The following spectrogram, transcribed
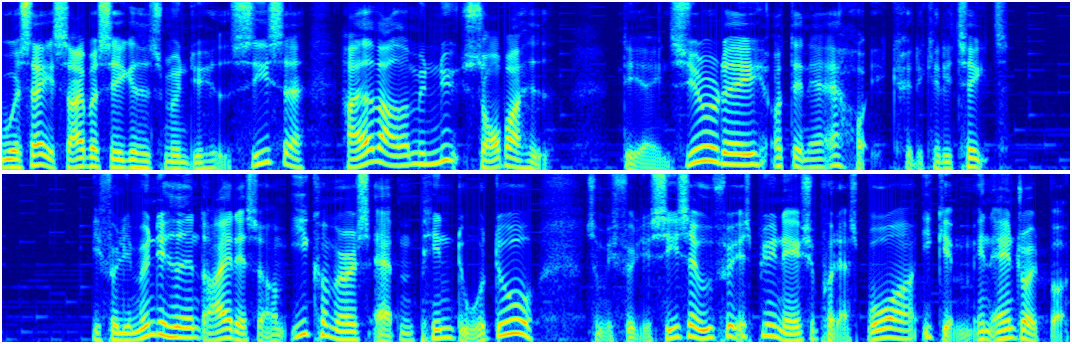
USA's cybersikkerhedsmyndighed CISA har advaret om en ny sårbarhed. Det er en zero day, og den er af høj kritikalitet. Ifølge myndigheden drejer det sig om e-commerce-appen Pinduoduo, som ifølge CISA udfører spionage på deres brugere igennem en Android-bug.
